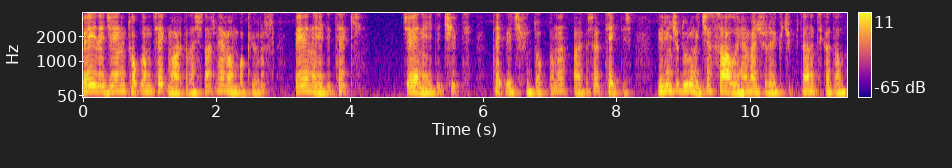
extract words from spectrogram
B ile C'nin toplamı tek mi arkadaşlar? Hemen bakıyoruz. B neydi? Tek. C neydi? Çift. Tek ile çiftin toplamı arkadaşlar tektir. Birinci durum için sağlıyor. Hemen şuraya küçük bir tane tık atalım.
